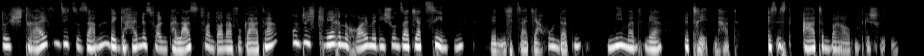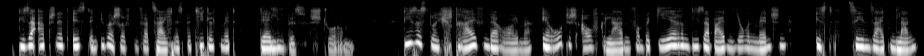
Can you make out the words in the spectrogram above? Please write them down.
durchstreifen sie zusammen den geheimnisvollen Palast von Donna Fugata und durchqueren Räume, die schon seit Jahrzehnten, wenn nicht seit Jahrhunderten, niemand mehr betreten hat. Es ist atemberaubend geschrieben. Dieser Abschnitt ist im Überschriftenverzeichnis betitelt mit Der Liebessturm. Dieses Durchstreifen der Räume, erotisch aufgeladen vom Begehren dieser beiden jungen Menschen, ist zehn Seiten lang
